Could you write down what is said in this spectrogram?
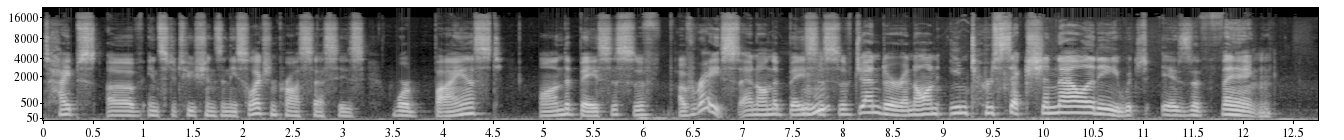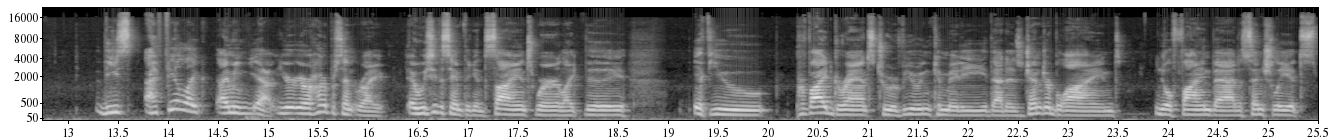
types of institutions in these selection processes were biased on the basis of, of race and on the mm-hmm. basis of gender and on intersectionality, which is a thing. these i feel like i mean yeah you're, you're 100% right. And we see the same thing in science where like the if you provide grants to a reviewing committee that is gender blind you'll find that essentially it's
